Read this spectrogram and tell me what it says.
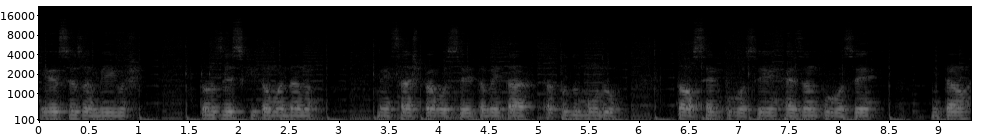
eu e seus amigos, todos esses que estão mandando mensagem pra você. Também tá, tá todo mundo torcendo por você, rezando por você. Então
